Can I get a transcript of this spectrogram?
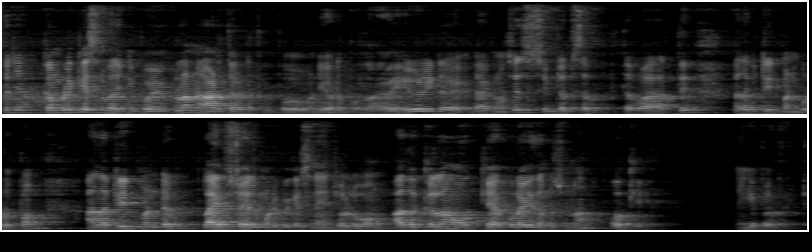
சரியா? கம்ப்ளிகேஷன் வரைக்கும் போய்க்குள்ள நான் அடுத்த கட்டத்துக்கு போக வேண்டிய வரப்போகுது. ஆகவே ஏர்லி டயக்னோசிஸ் சிம்டம்ஸை பார்த்து அதுக்கு ட்ரீட்மெண்ட் கொடுப்போம். அந்த ட்ரீட்மெண்ட்டும் லைஃப் ஸ்டைல் மாடிஃபிகேஷன் சொல்லுவோம். அதுக்கெல்லாம் ஓகே குறையுதுன்னு சொன்னால் ஓகே நீங்கள் பெர்ஃபெக்ட்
